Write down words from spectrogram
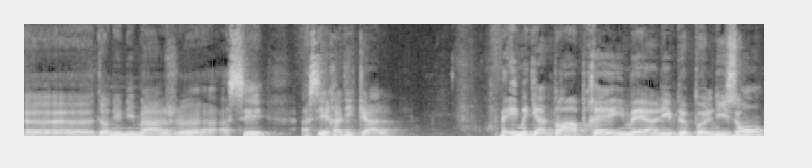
euh, donne une image euh, assez, assez radicale. Mais immédiatement après, il met un livre de Paul Nison,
